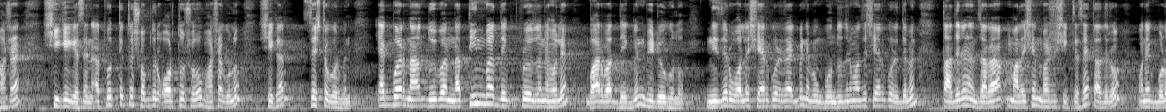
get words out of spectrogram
ভাষা শিখে গেছেন আর প্রত্যেকটা শব্দের অর্থসহ ভাষাগুলো শেখার চেষ্টা করবেন। একবার না, দুইবার না, তিনবার দেখ, প্রয়োজনে হলে বারবার দেখবেন ভিডিওগুলো। নিজের ওয়ালে শেয়ার করে রাখবেন এবং বন্ধুদের মাঝে শেয়ার করে দেবেন। তাদের যারা মালয়েশিয়ান ভাষা শিখতে চায় তাদেরও অনেক বড়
